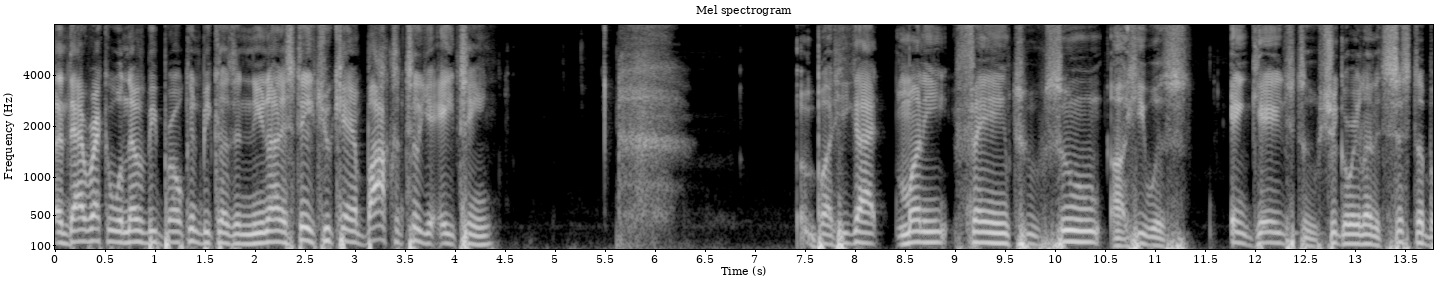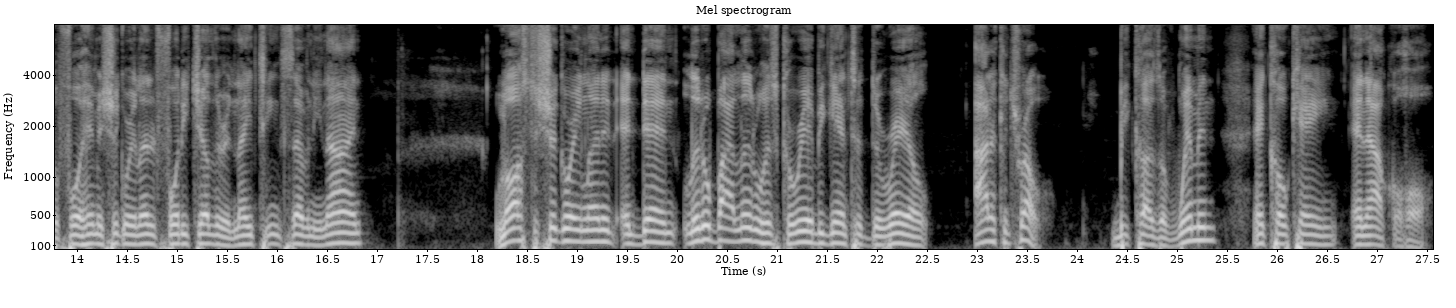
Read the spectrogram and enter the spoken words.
and that record will never be broken because in the United States, you can't box until you're 18 but he got money, fame too soon. Uh, he was engaged to Sugar Ray Leonard's sister before him and Sugar Ray Leonard fought each other in 1979. Lost to Sugar Ray Leonard, and then little by little, his career began to derail out of control because of women and cocaine and alcohol.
